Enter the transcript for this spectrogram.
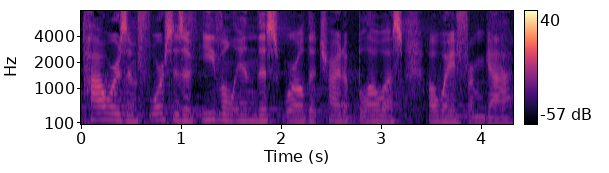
powers and forces of evil in this world that try to blow us away from God.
